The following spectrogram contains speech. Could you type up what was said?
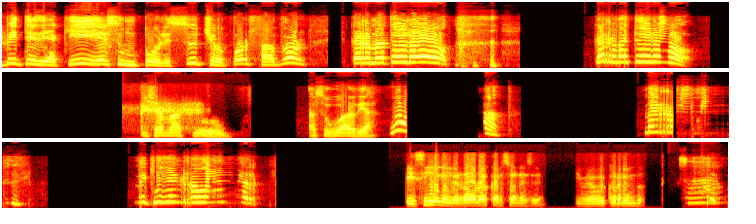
Vete de aquí, es un pobrezucho, por favor. ¡Carromatero! ¡Carromatero! Y llama a su a su guardia. ¡Ah! ¡Me roban! ¡Me quieren robar! Y sigue que le robo los calzones, ¿eh? Y me voy corriendo.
